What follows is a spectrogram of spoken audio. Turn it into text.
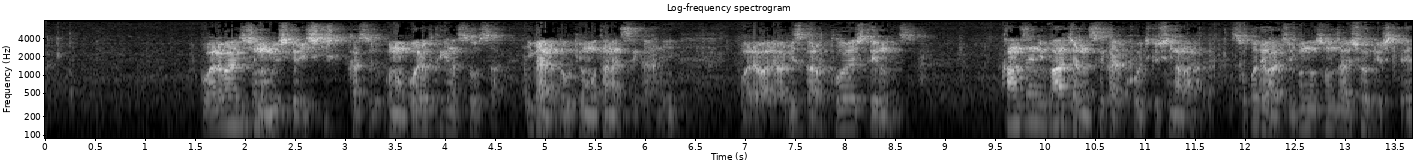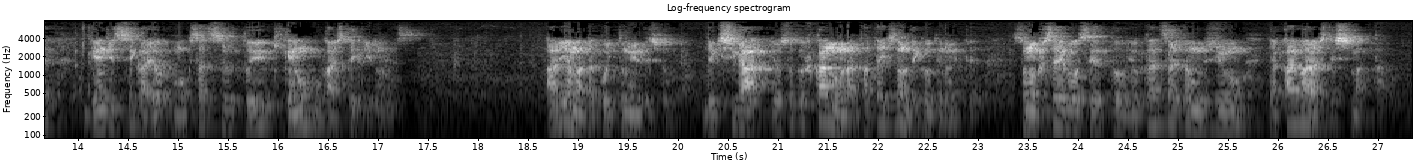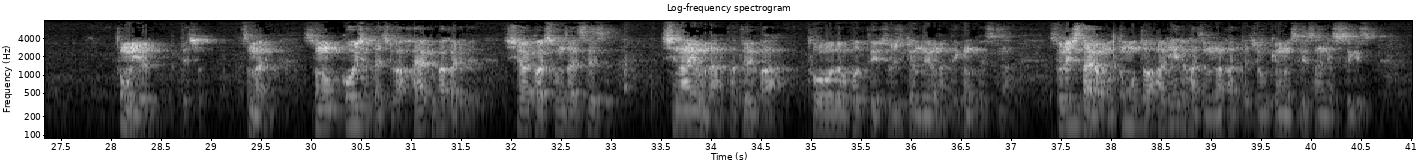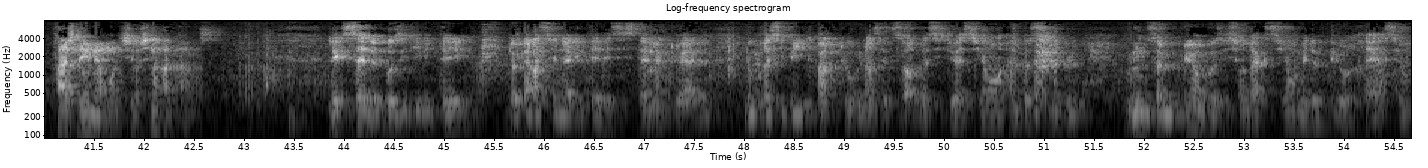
我々自身の無意識を意識化するこの暴力的な操作以外の動機を持たない世界に我々は自らを投影しているんです。完全にバーチャルな世界を構築しながら、そこでは自分の存在を消去して、現実世界を黙殺するという危険を冒しているのです。あるいはまたこう言ってもいいでしょう。歴史が予測不可能なたった一度の出来事において、その不整合性と抑圧された矛盾を夜会払いしてしまった。とも言えるでしょう。つまり、その行為者たちは早くばかりで、主役は存在せず、しないような、例えば、東欧で起こっている所持権のような出来事ですが、それ自体はもともとあり得るはずのなかった状況の生産に過ぎず、大した意味は持ちはしなかったのです。L'excès de positivité, d'opérationnalité des systèmes actuels nous précipite partout dans cette sorte de situation impossible où nous ne sommes plus en position d'action mais de pure réaction,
